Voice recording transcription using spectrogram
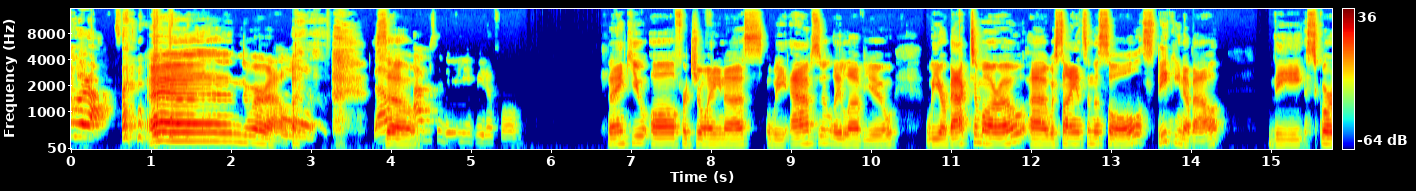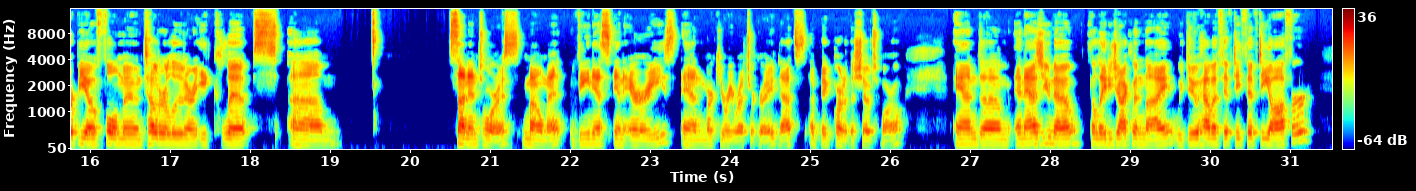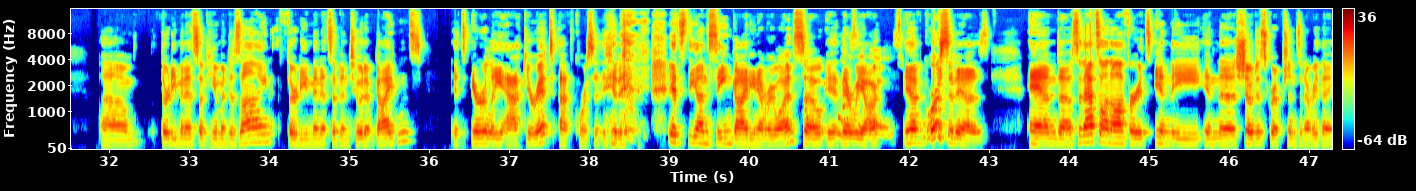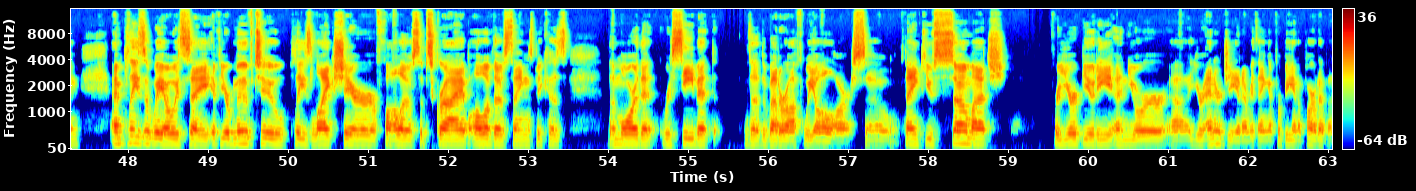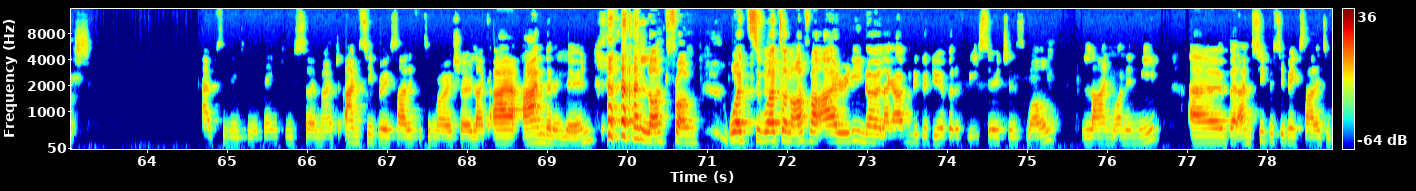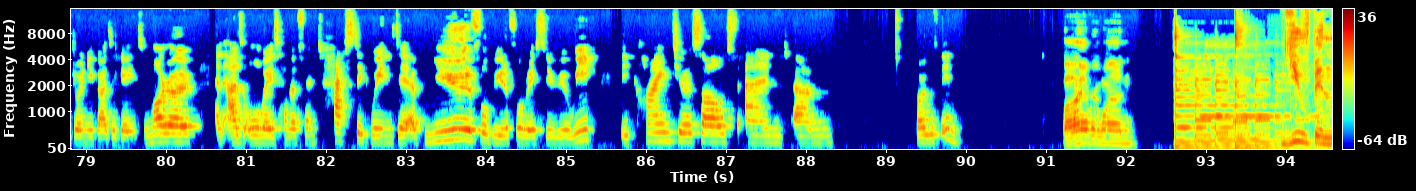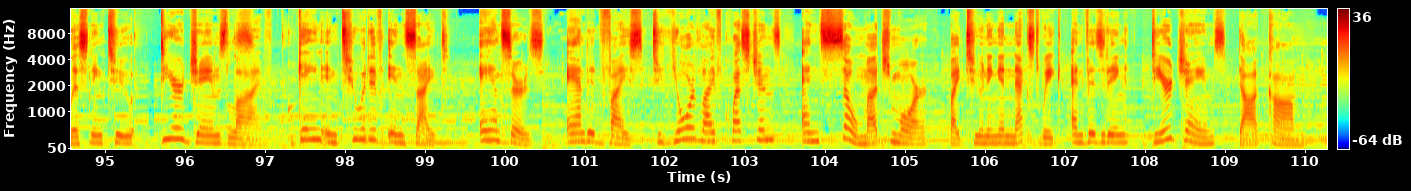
we're out. and we're out. That so, was absolutely beautiful. Thank you all for joining us. We absolutely love you. We are back tomorrow uh, with Science in the Soul, speaking about the Scorpio full moon total lunar eclipse, um, Sun in Taurus moment, Venus in Aries, and Mercury retrograde. That's a big part of the show tomorrow. And um, and as you know, the Lady Jacqueline and I, we do have a 50-50 offer. Um, 30 minutes of human design, 30 minutes of intuitive guidance. It's eerily accurate. Of course, it, it it's the unseen guiding everyone. So it, there we are. Yeah, of course it is and uh, so that's on offer. It's in the in the show descriptions and everything. And please as we always say if you're moved to please like share follow subscribe all of those things because the more that receive it the, the better off we all are. So thank you so much for your beauty and your uh, your energy and everything and for being a part of us Absolutely. Thank you so much. I'm super excited for tomorrow's show. Like I, I'm gonna learn a lot from what's what's on offer. I already know. Like I'm gonna go do a bit of research as well. Line one in me. Uh, but I'm super super excited to join you guys again tomorrow. And as always, have a fantastic Wednesday, a beautiful, beautiful rest of your week. Be kind to yourself and um, go within. Bye, everyone. You've been listening to Dear James Live. Gain intuitive insight, answers, and advice to your life questions and so much more by tuning in next week and visiting DearJames.com.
